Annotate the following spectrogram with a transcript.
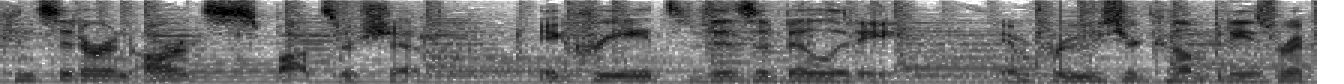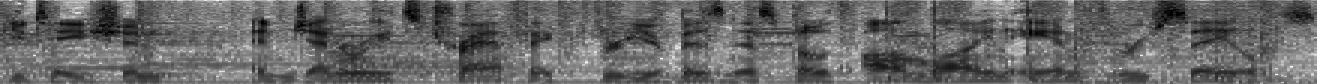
consider an arts sponsorship. It creates visibility, improves your company's reputation, and generates traffic through your business both online and through sales.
